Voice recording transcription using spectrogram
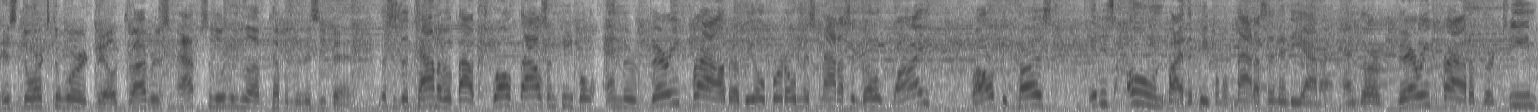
Historic's the word, Bill. Drivers absolutely love coming to this event. This is a town of about 12,000 people, and they're very proud of the Oberto Miss Madison boat. Why? Well, because it is owned by the people of Madison, Indiana, and they're very proud of their team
